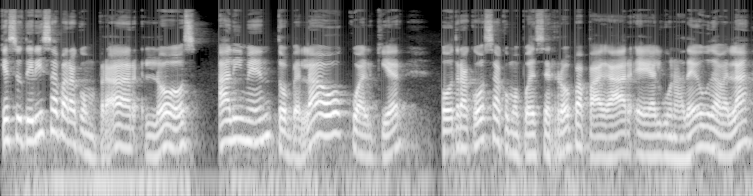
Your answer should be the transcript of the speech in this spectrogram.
Que se utiliza para comprar los alimentos, ¿verdad? O cualquier otra cosa como puede ser ropa, pagar eh, alguna deuda, ¿verdad?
